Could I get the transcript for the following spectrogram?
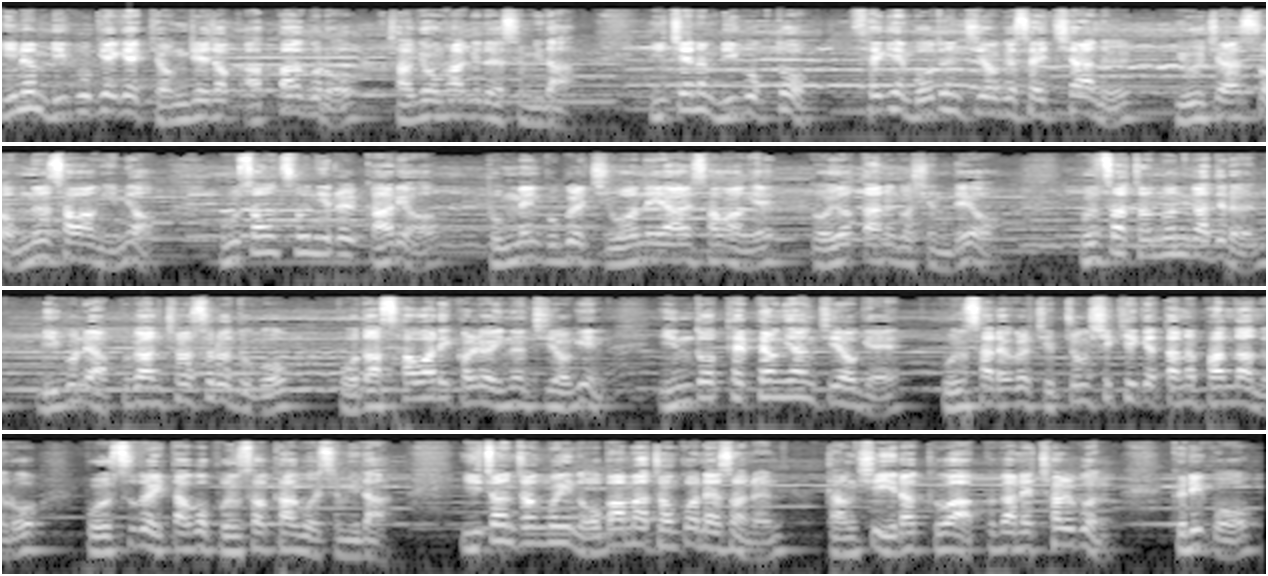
이는 미국에게 경제적 압박으로 작용하기도 했습니다. 이제는 미국도 세계 모든 지역에서의 치안을 유지할 수 없는 상황이며 우선순위를 가려 동맹국을 지원해야 할 상황에 놓였다는 것인데요. 군사 전문가들은 미군의 아프간 철수를 두고 보다 사활이 걸려 있는 지역인 인도 태평양 지역에 군사력을 집중시키겠다는 판단으로 볼 수도 있다고 분석하고 있습니다. 이전 정부인 오바마 정권에서는 당시 이라크와 아프간의 철군 그리고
